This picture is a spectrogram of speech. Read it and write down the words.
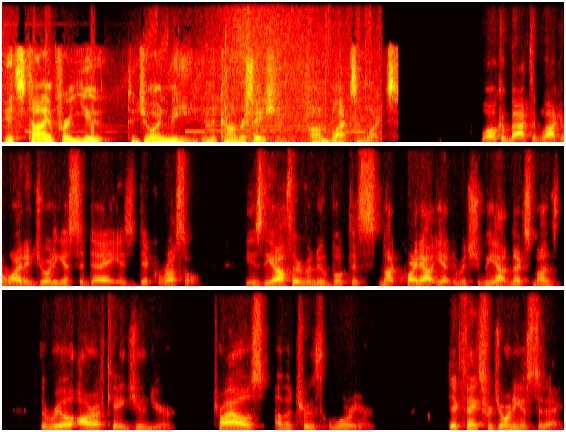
It's time for you to join me in the conversation on Blacks and Whites. Welcome back to Black and White. And joining us today is Dick Russell. He's the author of a new book that's not quite out yet, but should be out next month The Real RFK Jr. Trials of a Truth Warrior. Dick, thanks for joining us today.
